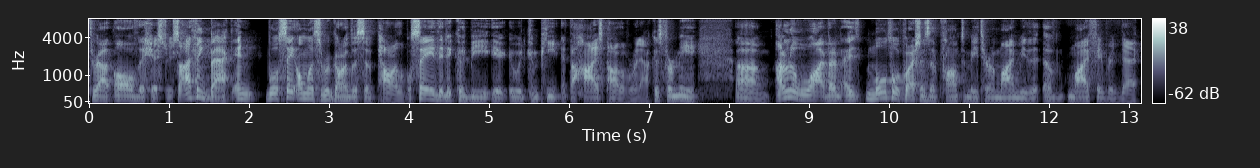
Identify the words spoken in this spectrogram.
throughout all of the history? So I think back, and we'll say almost regardless of power level, say that it could be it, it would compete at the highest power level right now. Because for me, um, I don't know why, but I, multiple questions have prompted me to remind me that, of my favorite deck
